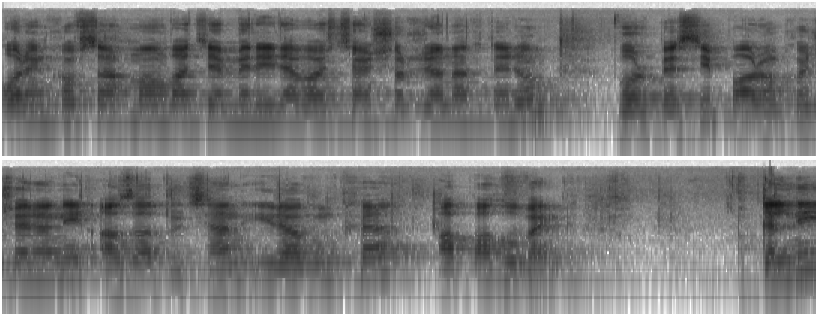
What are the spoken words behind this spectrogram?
օրենքով սահմանված եւ մեր իրավասության շրջանակներում, որպեսի պարոն Քոչարյանի ազատության իրավունքը ապահովենք։ Կլինի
